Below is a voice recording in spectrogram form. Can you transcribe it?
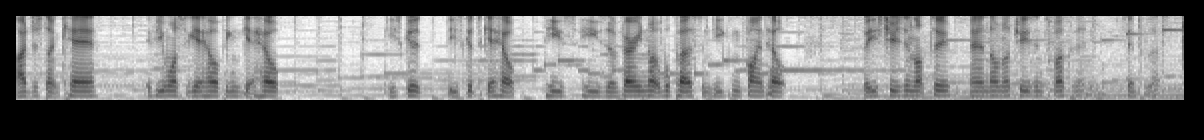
I just don't care. If he wants to get help, he can get help. He's good. He's good to get help. He's he's a very notable person. He can find help, but he's choosing not to, and I'm not choosing to fuck with it anymore. Simple as.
